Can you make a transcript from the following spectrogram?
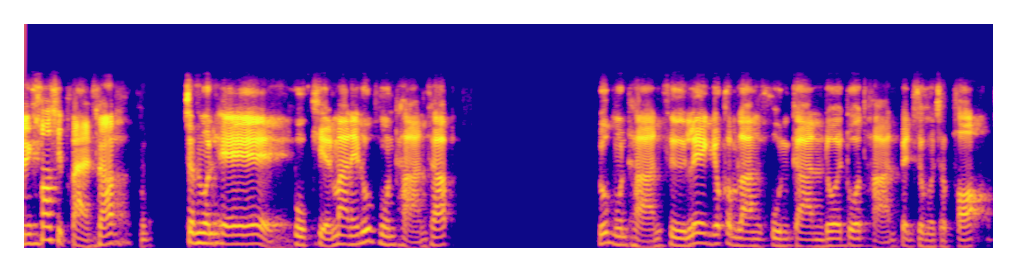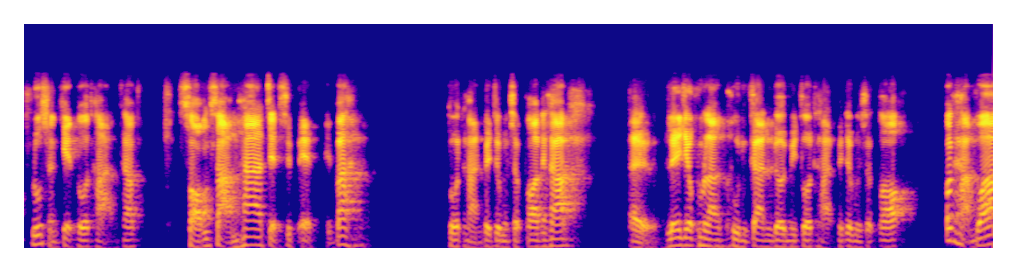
นข้อสิบแปดครับจำนวน a ถูกเขียนมาในรูปมูลฐานครับ รูปมูลฐานคือเลขยกกำลังคูณกันโดยตัวฐานเป็นจำนวนเฉพาะ รูปสังเกตตัวฐานครับสองสามห้าเจ็ดสิบเอ็ดเห็นปะตัวฐานเป็นจำนวนเฉพาะนะครับเออเลขยกกำลังคูณกันโดยมีตัวฐานเป็นจำนวนเฉพาะก็ถามว่า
